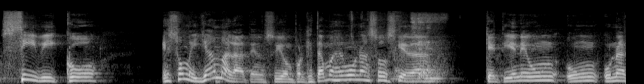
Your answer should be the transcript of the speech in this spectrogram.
cívico. Eso me llama la atención porque estamos en una sociedad que tiene una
